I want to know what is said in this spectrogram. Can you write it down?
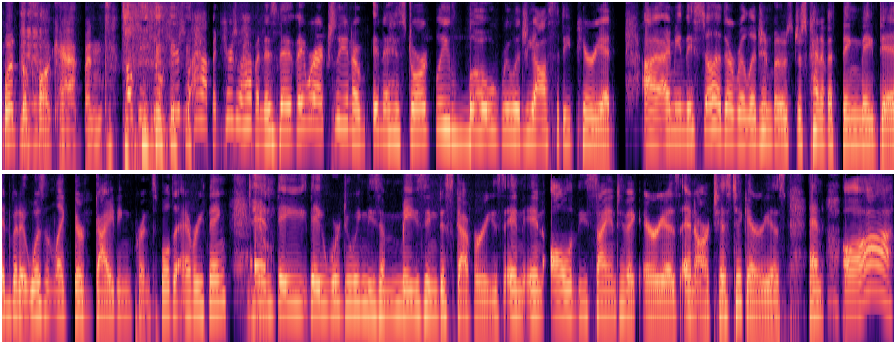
What the Yeah. fuck happened? okay, so here's what happened. Here's what happened: is they, they were actually in a in a historically low religiosity period. Uh, I mean, they still had their religion, but it was just kind of a thing they did. But it wasn't like their guiding principle to everything. And they they were doing these amazing discoveries in in all of these scientific areas and artistic areas. And ah,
